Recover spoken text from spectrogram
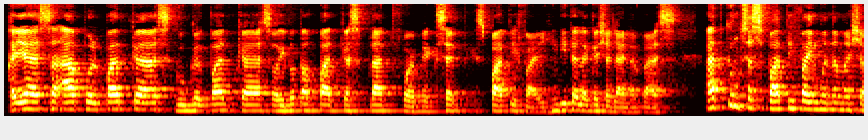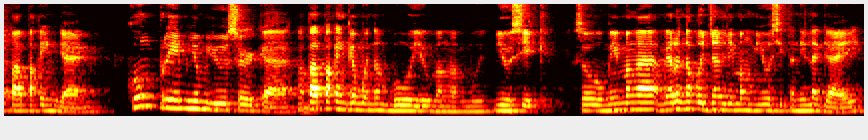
Kaya sa Apple Podcast, Google Podcast, o iba pang podcast platform except Spotify, hindi talaga siya lalabas. At kung sa Spotify mo naman siya papakinggan, kung premium user ka, mapapakinggan mo ng buo yung mga mu- music. So, may mga, meron ako dyan limang music na nilagay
